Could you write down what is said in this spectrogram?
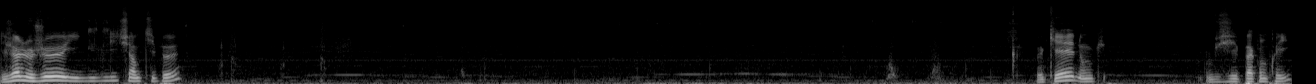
Déjà, le jeu, il glitch un petit peu. Ok, donc j'ai pas compris.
